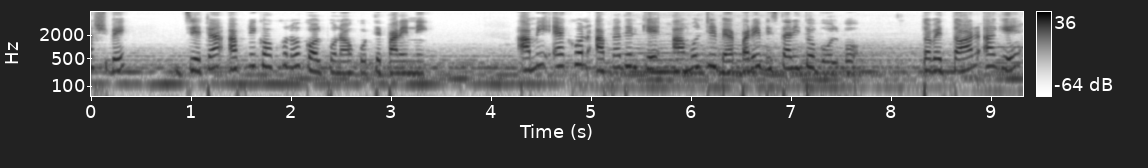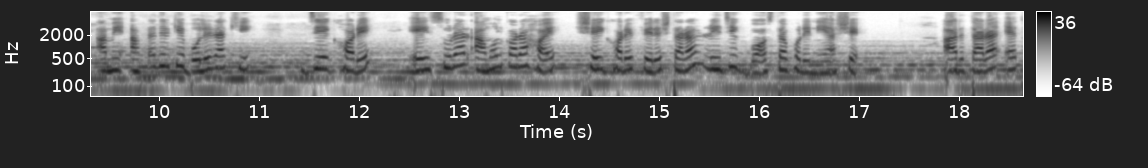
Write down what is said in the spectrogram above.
আসবে, যেটা আপনি কখনো কল্পনাও করতে পারেননি। আমি এখন আপনাদেরকে আমলটির ব্যাপারে বিস্তারিত বলব। তবে তার আগে আমি আপনাদেরকে বলে রাখি, যে ঘরে এই সুরার আমল করা হয়, সেই ঘরে ফেরেশ তারা রিজিক বস্তা ভরে নিয়ে আসে। আর তারা এত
